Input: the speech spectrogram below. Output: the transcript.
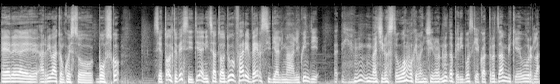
era eh, arrivato in questo bosco, si è tolto i vestiti e ha iniziato a fare versi di animali. Quindi eh, immagino sto uomo che va in giro nudo per i boschi a quattro zambi che urla.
